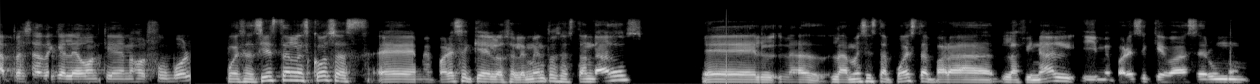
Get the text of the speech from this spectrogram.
a pesar de que León tiene mejor fútbol. Pues así están las cosas. Eh, me parece que los elementos están dados. Eh, la, mesa está puesta para la final y me parece que va a ser un,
